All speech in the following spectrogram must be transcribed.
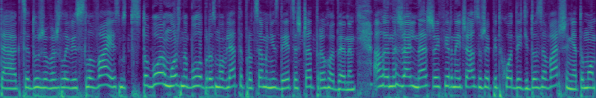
так, це дуже важливі слова. І з тобою можна було б розмовляти про це. Мені здається, ще три години. Але на жаль, наш ефірний час уже підходить до завершення. Тому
